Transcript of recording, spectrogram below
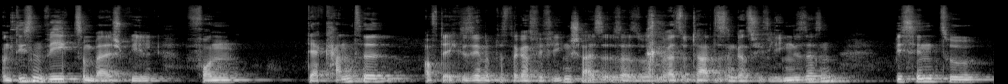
Und diesen Weg zum Beispiel von der Kante, auf der ich gesehen habe, dass da ganz viel Fliegenscheiße ist, also im Resultat, da sind ganz viel Fliegen gesessen, bis hin zu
